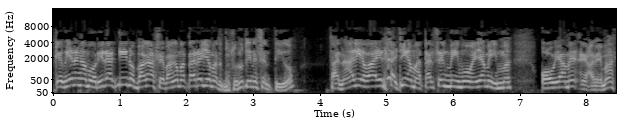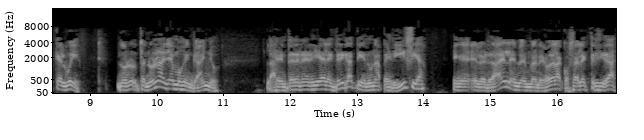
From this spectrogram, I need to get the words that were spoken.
que vienen a morir aquí, nos van a, se van a matar ellos, pues eso no tiene sentido. O sea, nadie va a ir allí a matarse el mismo, ella misma. Obviamente, además que Luis, no, no, no nos hallemos engaño. La gente de energía eléctrica tiene una pericia, en, verdad, en, el manejo de la cosa de electricidad.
